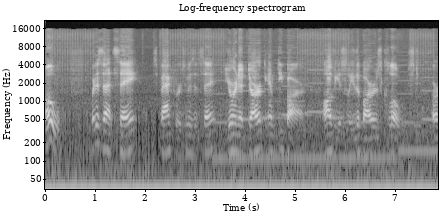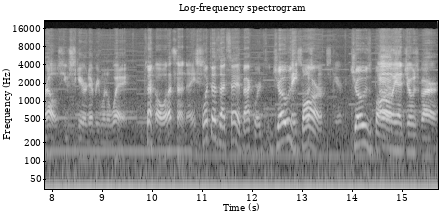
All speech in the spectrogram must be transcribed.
Oh, what does that say? It's backwards. What does it say? You're in a dark, empty bar. Obviously, the bar is closed, or else you scared everyone away. Oh, well, that's not nice. what does that say backwards? Joe's Face bar. have been scared. Joe's bar. Oh yeah, Joe's bar.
